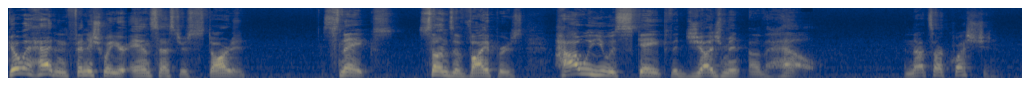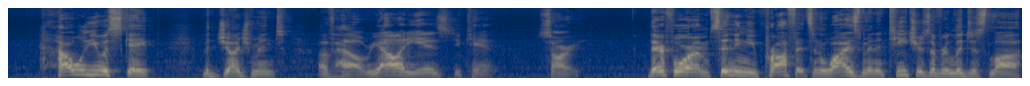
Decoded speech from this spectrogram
Go ahead and finish what your ancestors started. Snakes sons of vipers how will you escape the judgment of hell? And that's our question how will you escape the judgment of hell? Reality is, you can't. Sorry. Therefore, I'm sending you prophets and wise men and teachers of religious law.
